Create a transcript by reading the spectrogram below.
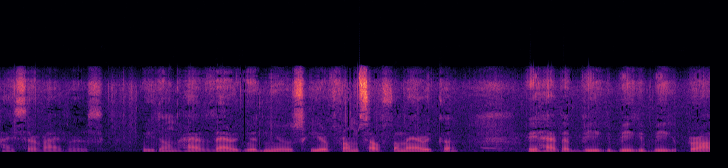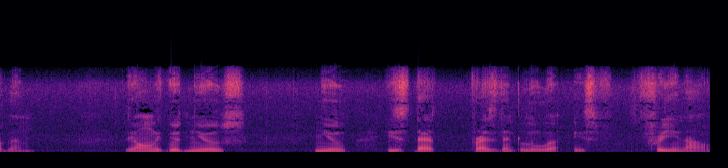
Hi survivors, we don't have very good news here from South America. We have a big, big, big problem. The only good news new is that President Lula is free now.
